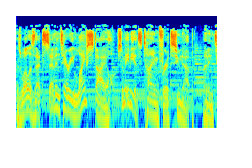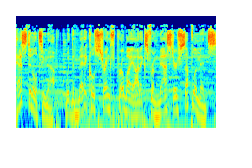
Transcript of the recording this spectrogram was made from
as well as that sedentary lifestyle. So maybe it's time for a tune up. An intestinal tune up with the medical strength probiotics from Master Supplements.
